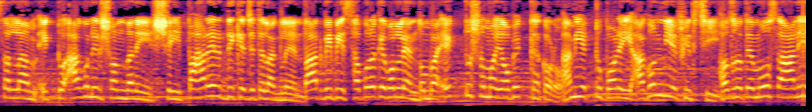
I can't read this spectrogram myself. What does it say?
সাল্লাম একটু আগুনের সন্ধানে সেই পাহাড়ের দিকে যেতে লাগলেন। তার বিবি সাপুরাকে বললেন, তোমরা একটু সময় অপেক্ষা করো। আমি একটু পরেই আগুন নিয়ে ফিরছি। হজরতে মৌসা আলী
